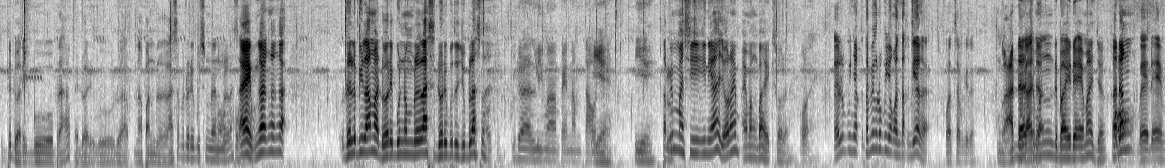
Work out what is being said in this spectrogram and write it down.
itu 2000 berapa ya? 2018 apa 2019? Oh, eh, enggak enggak enggak. Udah lebih lama 2016 2017 lah. Oke. Udah 5 sampai 6 tahun. Iya. ya. Iya. Tapi Lu- masih ini aja orang emang baik soalnya. Wah. Eh lu punya tapi lu punya kontak dia nggak? WhatsApp gitu. Enggak ada, Nggak ada. cuman di by DM aja. Kadang oh, BDM.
